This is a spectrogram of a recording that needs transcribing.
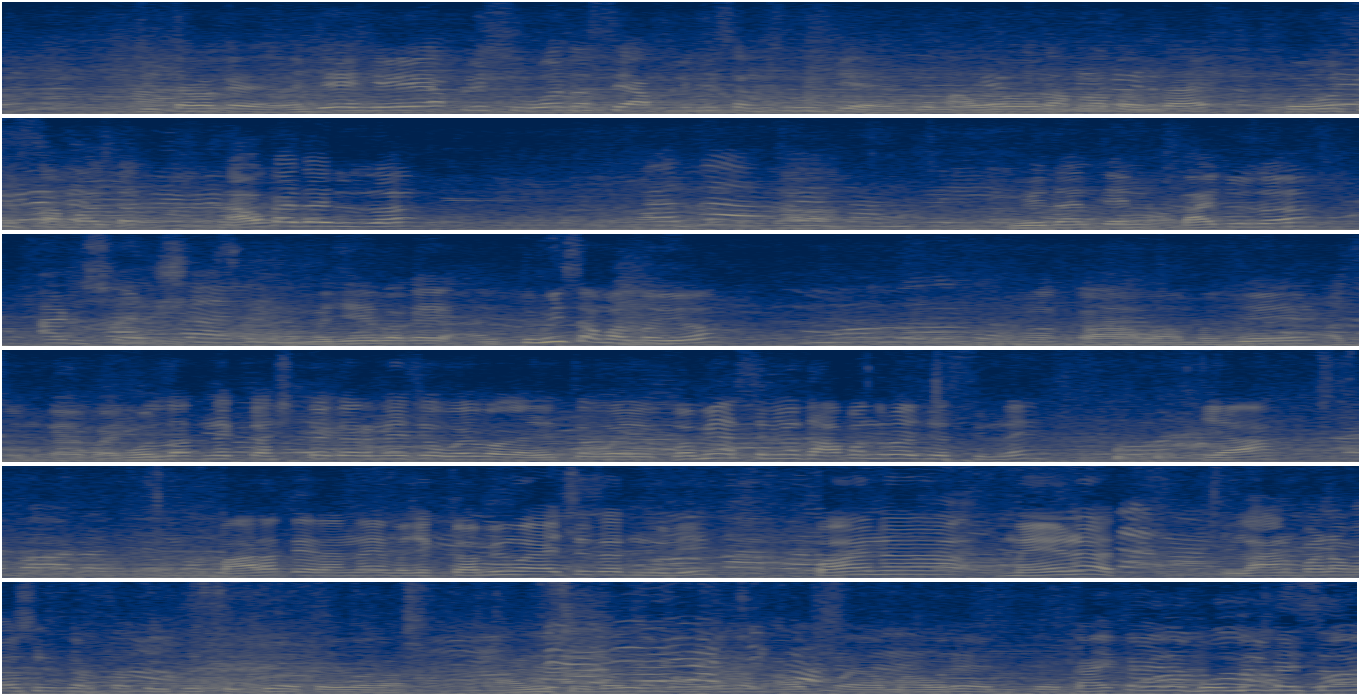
जिथं वगैरे. म्हणजे हे आपली सुरुवात असते आपली जी संस्कृती आहे म्हणजे मावऱ्यावरचा आपला धंदा आहे व्यवस्थित सांभाळतात. नाव काय आहे तुझं? हा. वेदांत. काय तुझं? म्हणजे बघा तुम्ही सांभाळतो ह्यो मग? का वा म्हणजे अजून काय पाहिजे? बोलतात नाही कष्ट करण्याचे वय बघा याचे वय कमी असेल ना दहा पंधरा वयाचे असतील नाही या? बारा तेरा नाही म्हणजे कमी वयाचेच आहेत मुली. पण मेहनत लहानपणापासून करतात इथे सिद्ध होते बघा. आणि सोबत मावऱ्याचा भाव मावरे आहेत काय काय ना बोंबील कैसा?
